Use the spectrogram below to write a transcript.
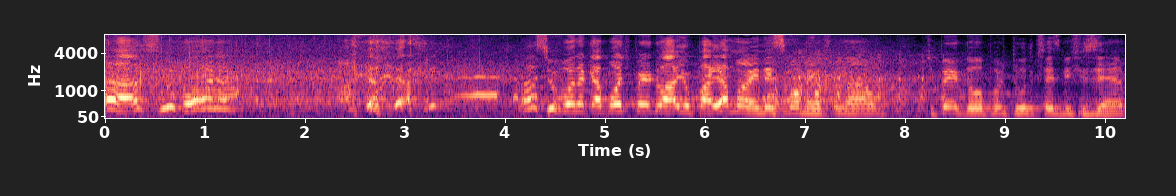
A Silvônia. A Silvônia acabou de perdoar e o pai e a mãe nesse momento. Não, te perdoo por tudo que vocês me fizeram.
